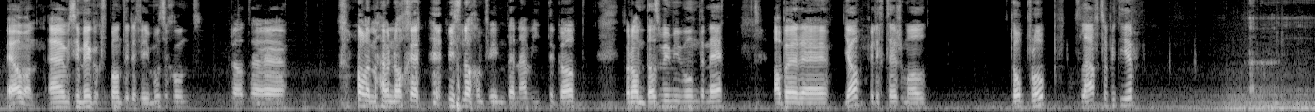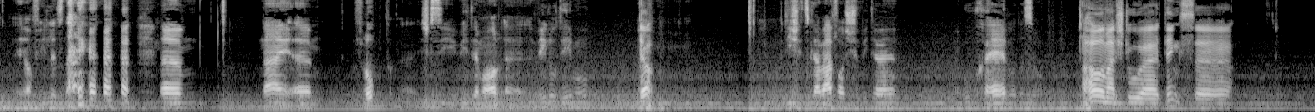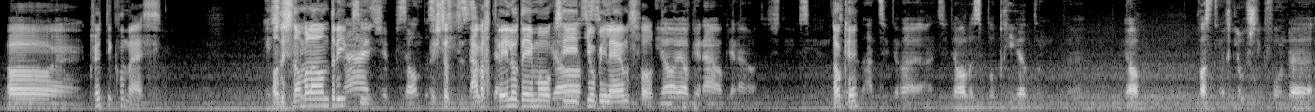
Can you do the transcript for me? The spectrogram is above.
Ja, Mann. Äh, wir sind mega gespannt, wie der Film rauskommt. Gerade, äh, vor allem auch nachher, wie es nach dem Film dann auch weitergeht. Vor allem das will mich wundern. Aber, äh, ja, vielleicht zuerst mal Top Flop. Was läuft so bei dir? Äh, ja, vieles. Nein. ähm, nein, ähm, Flop war wieder mal äh, eine Velo-Demo. Ja. Die ist jetzt, glaube ich, auch fast schon wieder Woche her oder so. Aha, meinst du äh, Dings? Äh, äh, Critical Mass? Ist Oder ist es nochmal eine andere? Nein, gewesen? es ist etwas anderes. Ist das gewesen. einfach die Velodemo, Ja, die Jubiläumsfahrt? Ja, ja, genau, genau. Das ist die. Und Okay. Dann haben sie, da, haben sie da alles blockiert und äh, ja, ich habe es dann ein bisschen lustig gefunden. Äh,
